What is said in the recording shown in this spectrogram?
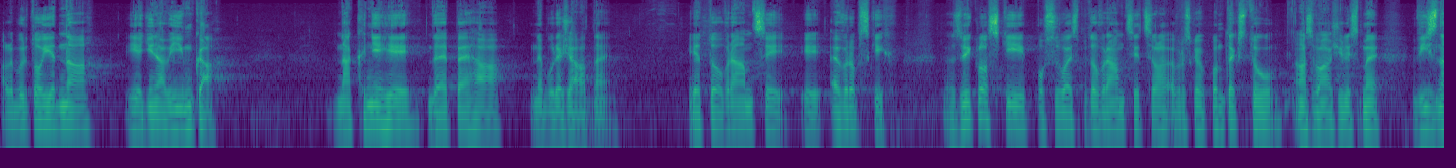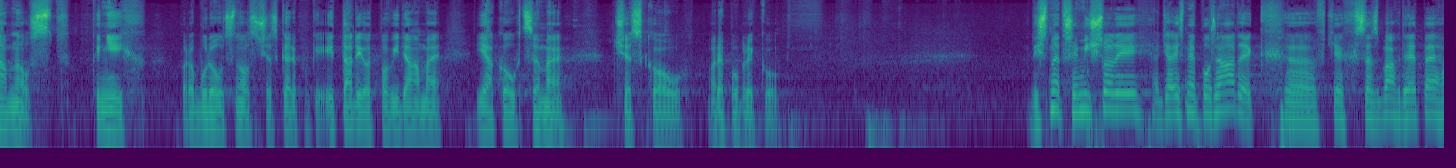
ale bude to jedna jediná výjimka. Na knihy DPH nebude žádné. Je to v rámci i evropských zvyklostí, posuzovali jsme to v rámci celého evropského kontextu a zvážili jsme významnost knih pro budoucnost České republiky. I tady odpovídáme, jakou chceme Českou republiku. Když jsme přemýšleli a dělali jsme pořádek eh, v těch sazbách DPH,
